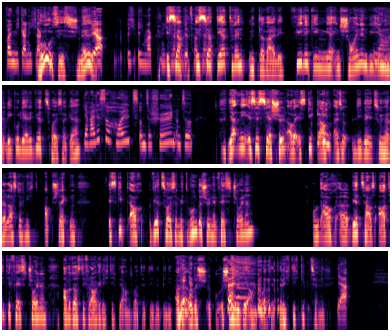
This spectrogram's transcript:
Brauche ich mich gar nicht lang. Oh, sie ist schnell. Ja, ich, ich mag nicht Ist mehr ja, Wirtshaus ist ja der Trend mittlerweile. Viele gehen mehr in Scheunen wie Ja. in reguläre Wirtshäuser, gell? Ja, weil das so Holz und so schön und so. Ja, nee, es ist sehr schön, aber es gibt auch, also liebe Zuhörer, lasst euch nicht abschrecken. Es gibt auch Wirtshäuser mit wunderschönen Festscheunen und auch äh, Wirtshausartige Festscheunen, aber du hast die Frage richtig beantwortet, liebe Bini. Oder, Dank. oder sch schnell beantwortet. richtig gibt's ja nicht. Ja.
